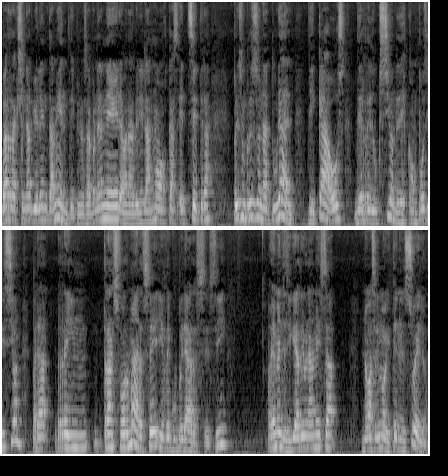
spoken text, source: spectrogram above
va a reaccionar violentamente. Primero se va a poner negra, van a venir las moscas, etc. Pero es un proceso natural de caos, de reducción, de descomposición para transformarse y recuperarse. ¿sí? Obviamente si queda arriba una mesa no va a ser lo mismo que esté en el suelo.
